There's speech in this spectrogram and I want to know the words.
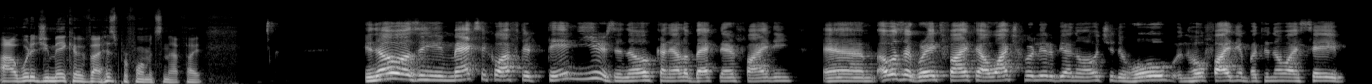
Uh, what did you make of uh, his performance in that fight? You know, I was in Mexico after 10 years, you know, Canelo back there fighting. Um, it was a great fight. I watched for a little bit, I know, the whole, the whole fighting, but, you know, I say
